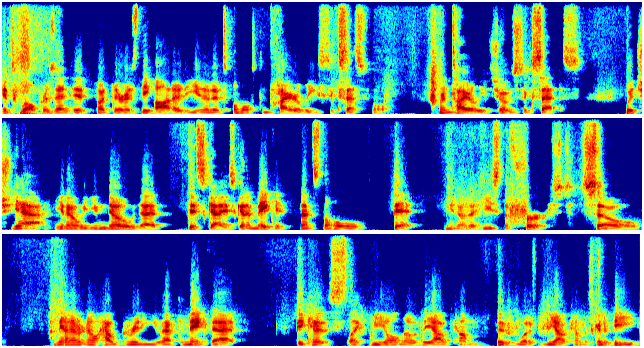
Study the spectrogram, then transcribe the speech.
It's well presented, but there is the oddity that it's almost entirely successful, or entirely shows success. Which, yeah, you know, you know that this guy's going to make it. That's the whole bit, you know, that he's the first. So, I mean, I don't know how gritty you have to make that because, like, we all know the outcome, what the outcome is going to be.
